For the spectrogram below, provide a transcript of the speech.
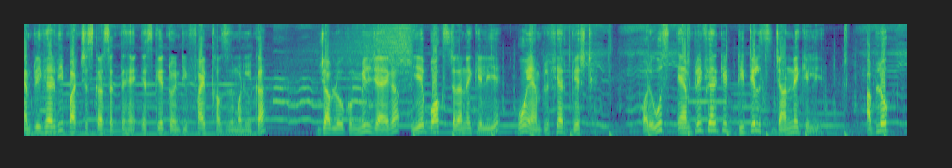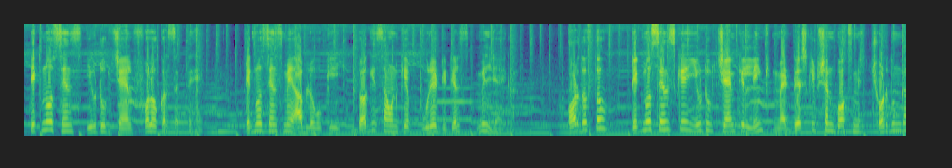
एम्पलीफायर भी परचेस कर सकते हैं इसके 25,000 मॉडल का जो आप लोगों को मिल जाएगा ये बॉक्स चलाने के लिए वो एम्पलीफायर बेस्ट है। और उस एम्पलीफायर की डिटेल्स जानने के लिए आप लोग techno sense YouTube channel follow कर सकते हैं। टेक्नो सेंस में आप लोगों की डॉगी साउंड के पूरे डिटेल्स मिल जाएगा। और दोस्तों टेक्नो सेंस के यूट्यूब चैनल के लिंक मैं डिस्क्रिप्शन बॉक्स में छोड़ दूँगा।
